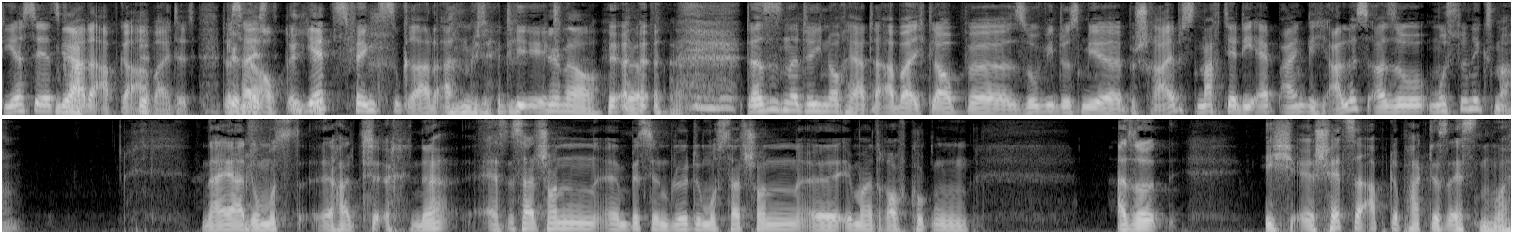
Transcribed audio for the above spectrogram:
die hast du jetzt ja. gerade abgearbeitet. Das genau, heißt, jetzt fängst du gerade an mit der Diät. Genau. Ja. Das ist natürlich noch härter, aber ich glaube, äh, so wie du es mir beschreibst, macht ja die App eigentlich alles, also musst du nichts machen. Naja, du musst äh, halt, ne, es ist halt schon ein bisschen blöd, du musst halt schon äh, immer drauf gucken. Also, ich äh, schätze abgepacktes Essen, weil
